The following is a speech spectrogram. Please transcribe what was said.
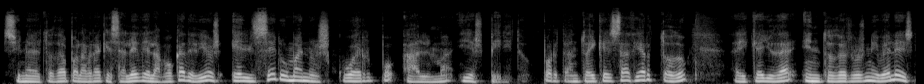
sino de toda palabra que sale de la boca de Dios. El ser humano es cuerpo, alma y espíritu. Por tanto, hay que saciar todo, hay que ayudar en todos los niveles.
